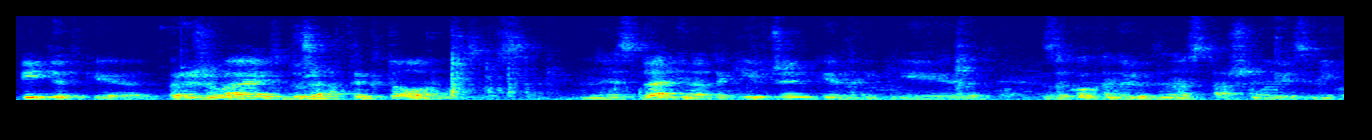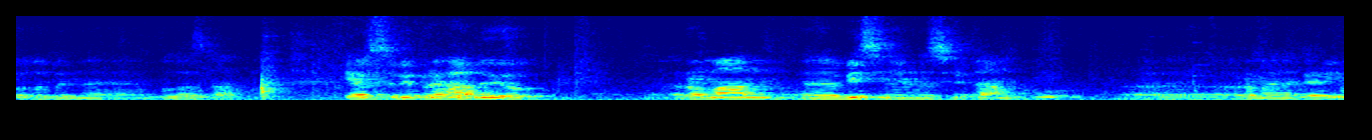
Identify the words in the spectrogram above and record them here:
підлітки переживають дуже афектовано це все. Не здатні на такі вчинки, на які закохана людина в старшому віці ніколи би не була здатна. Я собі пригадую роман е, Вісіння на світанку е, Ромена Гарі,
